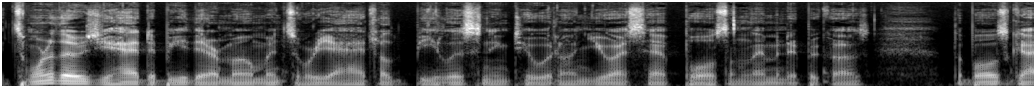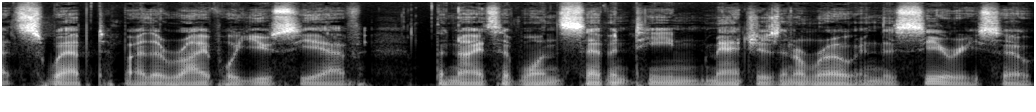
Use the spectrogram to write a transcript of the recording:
It's one of those you had to be there moments or you had to be listening to it on USF Bulls Unlimited because the Bulls got swept by their rival UCF. The Knights have won 17 matches in a row in this series. So,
